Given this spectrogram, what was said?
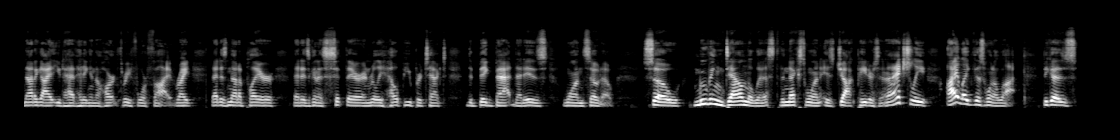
not a guy that you'd have hitting in the heart three, four, five, right? That is not a player that is going to sit there and really help you protect the big bat that is Juan Soto. So moving down the list, the next one is Joc Pederson. And actually, I like this one a lot because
